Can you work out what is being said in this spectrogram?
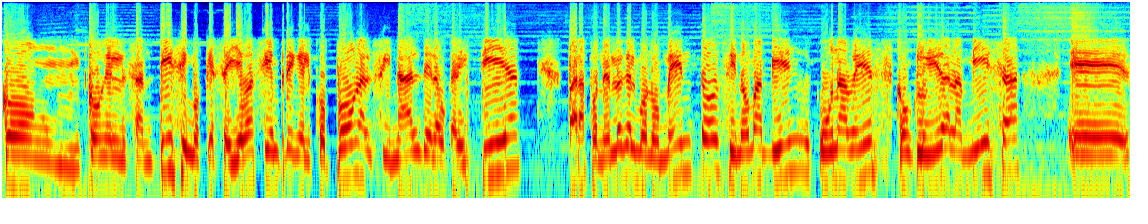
con, con el Santísimo que se lleva siempre en el copón al final de la Eucaristía para ponerlo en el monumento, sino más bien una vez concluida la misa, eh,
